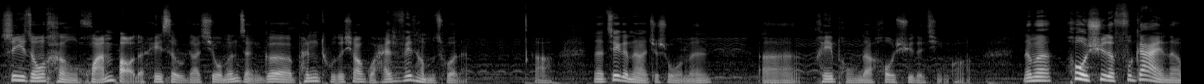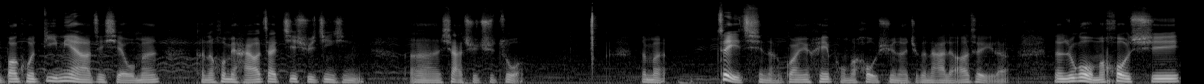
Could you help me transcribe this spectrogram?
是一种很环保的黑色乳胶漆，我们整个喷涂的效果还是非常不错的啊。那这个呢，就是我们呃黑棚的后续的情况。那么后续的覆盖呢，包括地面啊这些，我们可能后面还要再继续进行嗯下去去做。那么这一期呢，关于黑棚的后续呢，就跟大家聊到这里了。那如果我们后期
